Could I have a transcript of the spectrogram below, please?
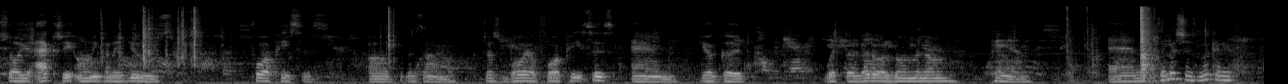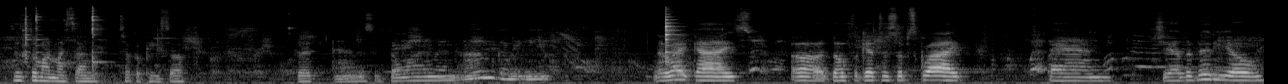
So you're actually only gonna use four pieces of lasagna. Just boil four pieces and you're good with the little aluminum pan. And delicious, look at it. This is the one my son took a piece of. It's good. And this is the one I'm gonna eat. All right, guys. Uh, don't forget to subscribe and share the video.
